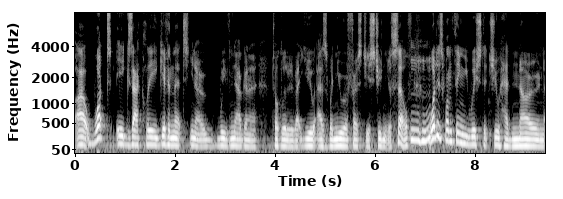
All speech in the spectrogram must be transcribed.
uh, what exactly, given that you know we've now going to talk a little bit about you as when you were a first year student yourself, what is one thing you wish that you had known?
